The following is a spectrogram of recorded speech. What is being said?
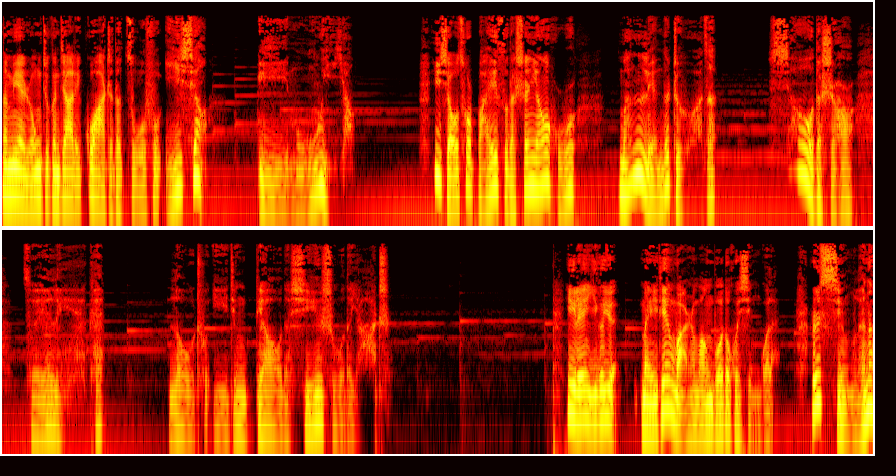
那面容就跟家里挂着的祖父遗像一模一样。一小撮白色的山羊胡，满脸的褶子，笑的时候嘴咧开，露出已经掉的稀疏的牙齿。一连一个月，每天晚上王博都会醒过来，而醒来呢，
